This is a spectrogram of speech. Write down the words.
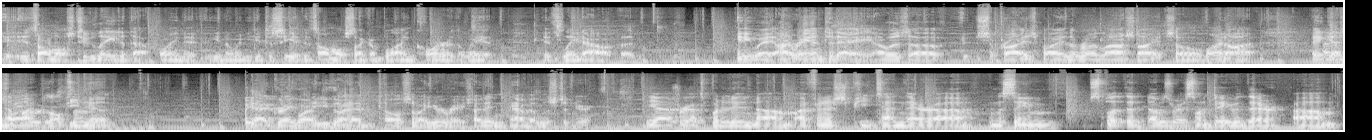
it's almost too late at that point. It, you know, when you get to see it, it's almost like a blind corner the way it it's laid out. But anyway, I ran today. I was uh, surprised by the run last night, so why not? And I guess what? my results in. P10. Yeah, Greg, why don't you go ahead and tell us about your race? I didn't have it listed here. Yeah, I forgot to put it in. Um, I finished P10 there uh, in the same split that I was racing with David there. Um,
